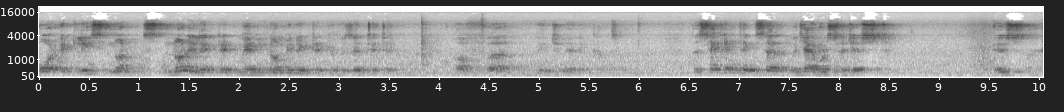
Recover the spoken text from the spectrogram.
or at least not, not elected, maybe nominated representative of uh, the Engineering Council. The second thing, sir, which I would suggest is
